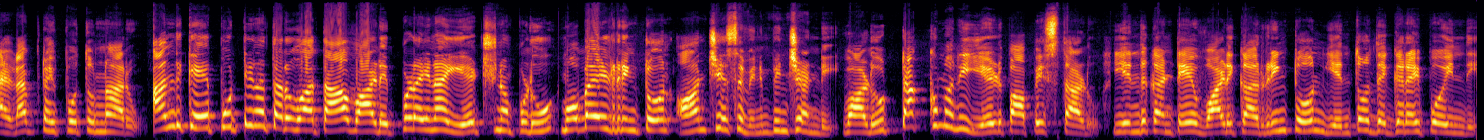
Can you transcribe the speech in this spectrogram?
అడాప్ట్ అయిపోతున్నారు. అందుకే పుట్టిన తరువాత వాడెప్పుడైనా ఏడ్చినప్పుడు మొబైల్ రింగ్ టోన్ ఆన్ చేసి వినిపించండి. వాడు టక్కుమని ఏడు పాపేస్తాడు. ఎందుకంటే వాడికి ఆ రింగ్ టోన్ ఎంతో దగ్గరైపోయింది.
